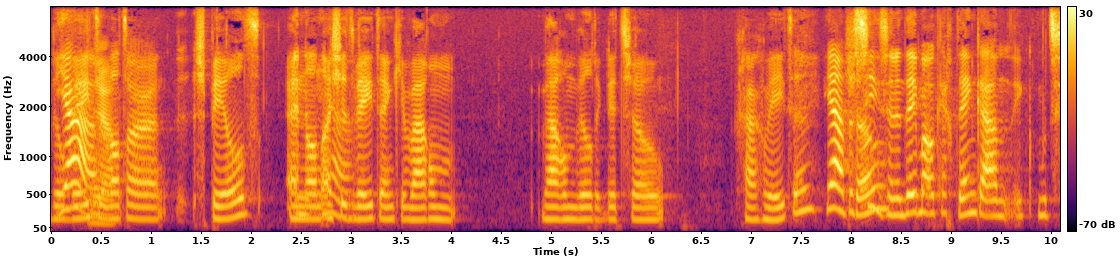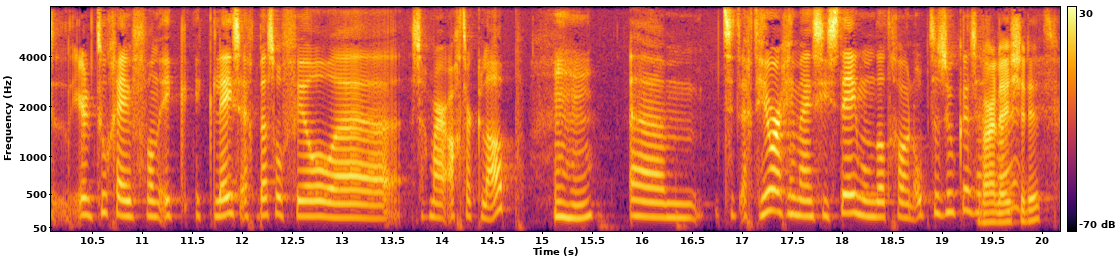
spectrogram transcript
wil Ja. weten Ja. wat er speelt. En, En, dan als je het weet, denk je, waarom, waarom wilde ik dit zo graag weten. Ja, Zo. precies. En het deed me ook echt denken aan... Ik moet eerlijk toegeven, van ik, ik lees echt best wel veel, eh, zeg maar, achterklap. Mhm. Ehm, het zit echt heel erg in mijn systeem om dat gewoon op te zoeken, zeg Waar maar. lees je dit?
